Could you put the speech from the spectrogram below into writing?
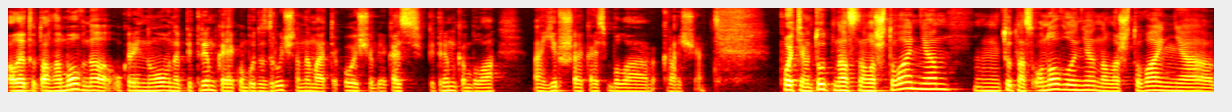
Але тут англомовна, україномовна підтримка, як буде зручно, немає такого, щоб якась підтримка була гірша, якась була краща. Потім тут у нас налаштування, тут у нас оновлення, налаштування,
